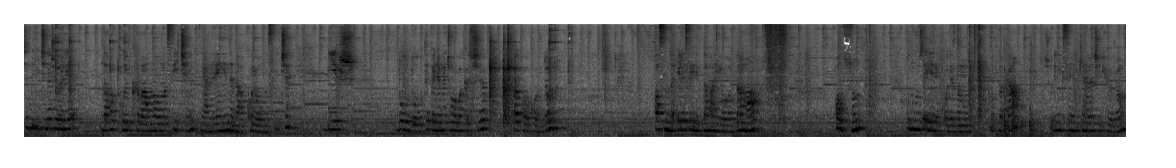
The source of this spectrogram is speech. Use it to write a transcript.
Şimdi içine şöyle daha koyu kıvamlı olması için yani renginin de daha koyu olması için bir dolu dolu tepeleme çorba kaşığı kakao koydum. Aslında eleseydik daha iyi olurdu ama olsun. Unumuzu eleyerek koyacağız ama mutlaka. Şöyle mikserimi kenara çekiyorum.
